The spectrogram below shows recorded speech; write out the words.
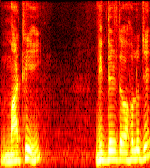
মাঠেই নির্দেশ দেওয়া হলো যে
